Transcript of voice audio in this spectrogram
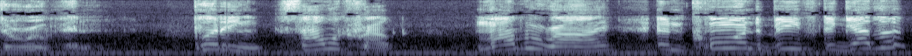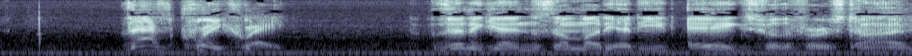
the Reuben? Putting sauerkraut, marble rye, and corned beef together? That's cray cray. Then again, somebody had to eat eggs for the first time.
